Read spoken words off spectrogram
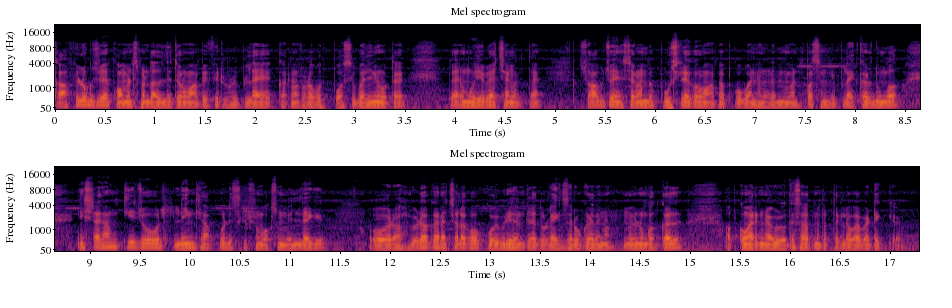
काफ़ी लोग जो है कमेंट्स में डाल देते हैं और वहाँ पे फिर रिप्लाई करना थोड़ा बहुत पॉसिबल नहीं होता है। तो यार मुझे भी अच्छा लगता है। सो आप जो इंस्टाग्राम पे पूछ लेकर करो, वहाँ पे आपको one hundred and one percent reply कर दूँगा। इंस्टाग्राम की जो लिंक है आपको डिस्क्रिप्शन बॉक्स में मिल जाएगी। और वीडियो अगर अच्छा लगा कोई भी रीज़न के लिए तो लाइक ज़रूर कर देना। मैं मिलूँगा कल। आपको हमारे नए वीडियो के साथ में, तब तक के लिए बाय बाय टेक केयर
